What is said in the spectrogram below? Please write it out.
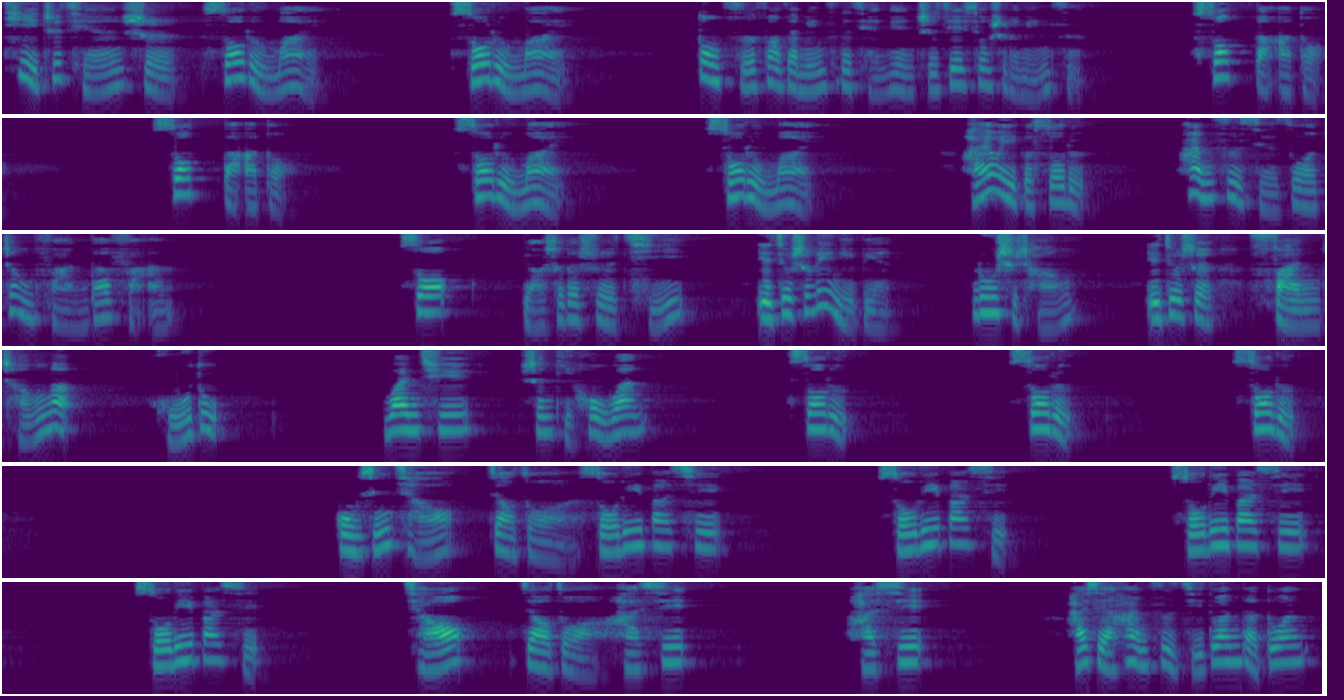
剃之前是 soru mai，soru mai， 动词放在名词的前面，直接修饰了名词。そった後、そった後、そる前、そる前。还有一个そる，汉字写作正反的反。そ表示的是齐，也就是另一边；撸是长， 也就是反成了弧度。弯曲，身体后弯。そる、そる。索鲁，拱形桥叫做索里巴西，索里巴西，索里巴西，索里巴西。桥叫做哈西，哈西。 还写汉字极端的端，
